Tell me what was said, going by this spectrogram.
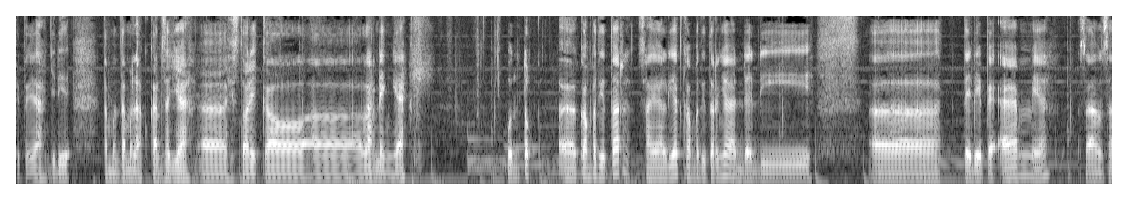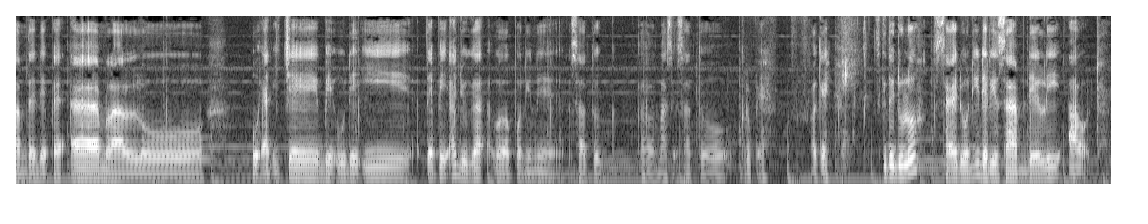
Gitu ya. Jadi teman-teman lakukan saja uh, historical uh, learning ya. Untuk uh, kompetitor saya lihat kompetitornya ada di uh, TDPM ya. Saham-saham TDPM lalu UNIC, BUDI, TPA juga walaupun ini satu masih satu grup ya. Oke, segitu dulu. Saya Doni dari Saham Daily out.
